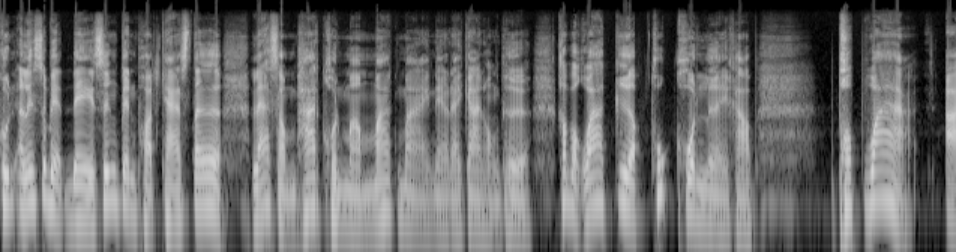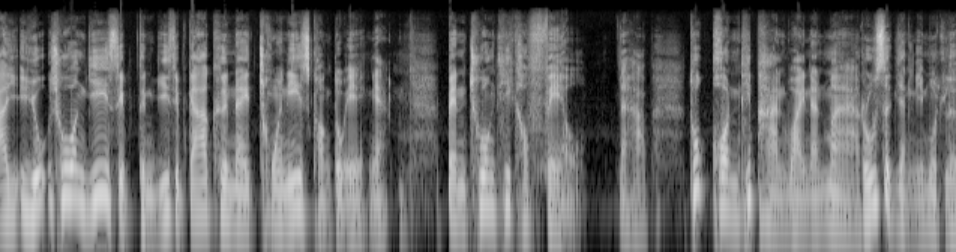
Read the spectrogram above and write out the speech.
คุณอลิซาเบธเดย์ซึ่งเป็น podcaster และสัมภาษณ์คนมามากมายในรายการของเธอ เขาบอกว่าเกือบทุกคนเลยครับ พบว่าอายุช่วง 20ถึง29 คือใน 20s ของตัวเองเนี่ยเป็นช่วงที่เขา fail นะครับทุกคนที่ผ่านวัยนั้นมารู้สึกอย่างนี้หมดเล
